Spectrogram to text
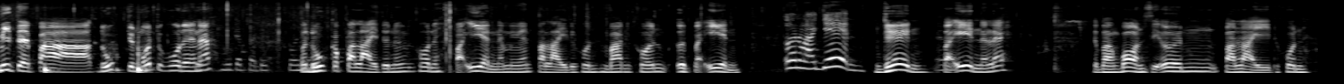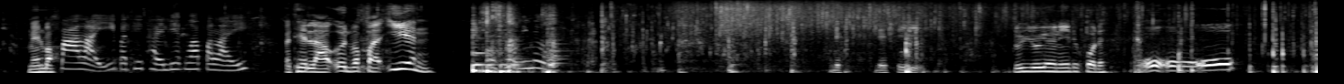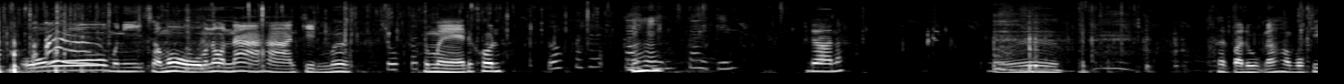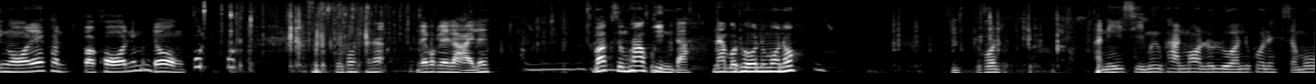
มีแต่ป่าดุกจนหมดทุกคนเลยนะมีแต่ปลาดุกตัวนี้ปลาดุกกับปลาไหลตัวหนึงทุกคนเลยปลาเอี้ยนนะไม่แม่นปลาไหลทุกคนบ้านคนเอิ้นปลาเอี้ยนเอิ้นว่าเย็นเย็นปลาเอี้ยนนั่นแหละแต่บางบ่อนสิเอิ้นปลาไหลทุกคน แม่นบ่ปลาไหลประเทศไทยเรียกว่าปลาไหล ประเทศลาวเอิ้นว่าปลาเอี้ยนตัวนี้มือบ่เด็กเดซี่ลุยลุยอันนี้ทุกคนเลยโอ้โอ้โอ้โอ้มันนี้สามโมมานอนหน้าอาหารกินมือตุกตะคือแม่ทุกคนตุกตะเทะไก่อือฮึกินไก่กินอยานะเออขันปลาดุกนะเอาบกขี้งอได้ขันปลาคอนี่มันดองปุ๊ดปุ๊ด ทุกคนชนะได้บักหลายๆเลยอืมบักซุมห้าวกินกะน้ำบะโทนนโมเนาะอืมทุกคน อันนี้สีมือพานมอนล้วนๆทุกคนเลยสามโม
